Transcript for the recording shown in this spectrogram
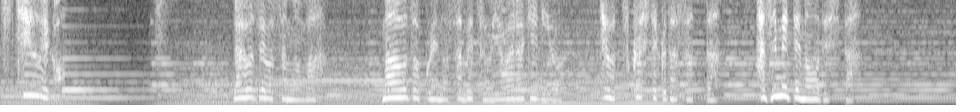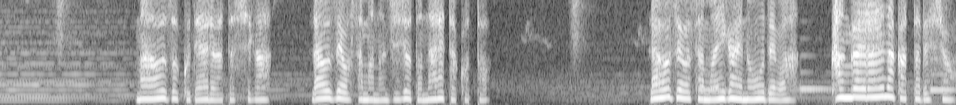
です。父上が。ラウゼオ様はマウ族への差別を和らげるよう手を尽くしてくださった。初めての王でした。マウ族である私がラウゼオ様の次女となれたこと。ラウゼオ様以外の王では考えられなかったでしょう。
